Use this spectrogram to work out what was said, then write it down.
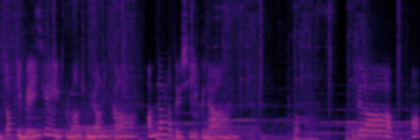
어차피 main carry 둘만 중요하니까 안별하듯이 그냥. 얘들아 아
